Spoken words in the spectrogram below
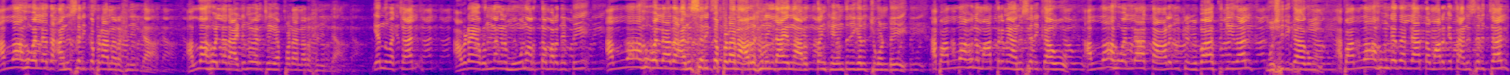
അള്ളാഹു അല്ലാതെ അനുസരിക്കപ്പെടാൻ അർഹനില്ല. അള്ളാഹു അല്ലാതെ അടിമവരെ ചെയ്യപ്പെടാൻ അർഹനില്ല. എന്ന് വെച്ചാൽ അവിടെ ഒന്നങ്ങനെ മൂന്നർത്ഥം പറഞ്ഞിട്ട് അള്ളാഹു അല്ലാതെ അനുസരിക്കപ്പെടാൻ അർഹനില്ല എന്ന അർത്ഥം കേന്ദ്രീകരിച്ചുകൊണ്ട് അപ്പൊ അള്ളാഹുവിനെ മാത്രമേ അനുസരിക്കാവൂ. അള്ളാഹു അല്ലാത്ത ആളുകൾക്ക് വിഭാഗത്ത് ചെയ്താൽ മുഷിരിക്കാകും. അപ്പൊ അള്ളാഹുവിന്റെതല്ലാത്ത മാർഗത്തെ അനുസരിച്ചാൽ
